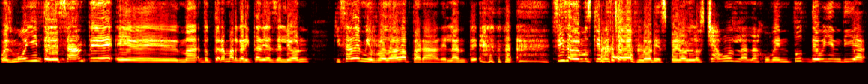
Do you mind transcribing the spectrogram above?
Pues muy interesante, eh, doctora Margarita Díaz de León, quizá de mi rodada para adelante. sí sabemos quién es Chava Flores, pero los chavos, la, la juventud de hoy en día,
